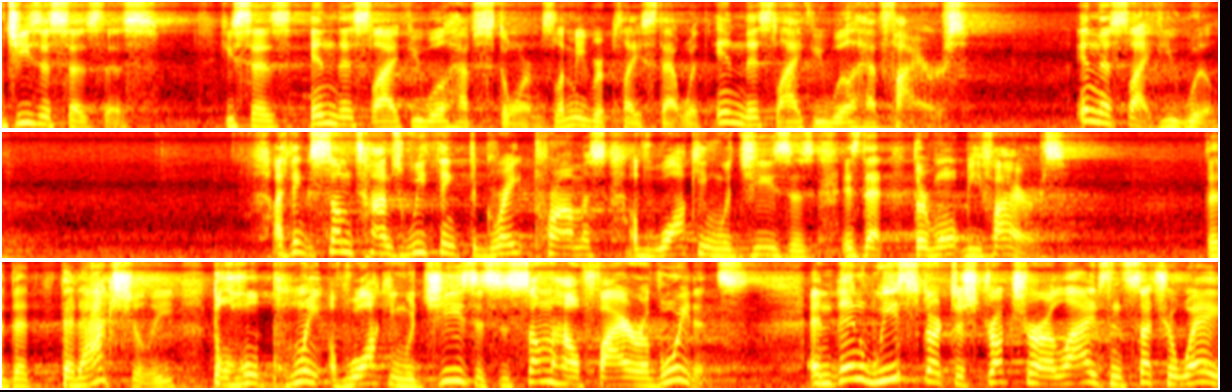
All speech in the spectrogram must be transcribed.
Jesus says this. He says, In this life you will have storms. Let me replace that with, In this life you will have fires. In this life you will. I think sometimes we think the great promise of walking with Jesus is that there won't be fires. That, that, that actually, the whole point of walking with Jesus is somehow fire avoidance. And then we start to structure our lives in such a way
